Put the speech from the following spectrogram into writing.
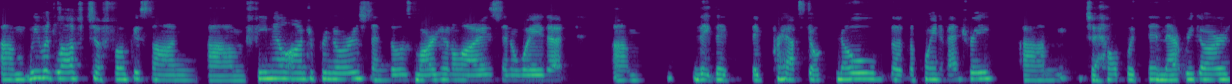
Um, we would love to focus on um, female entrepreneurs and those marginalized in a way that um, they, they, they, perhaps don't know the, the point of entry um, to help within that regard.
